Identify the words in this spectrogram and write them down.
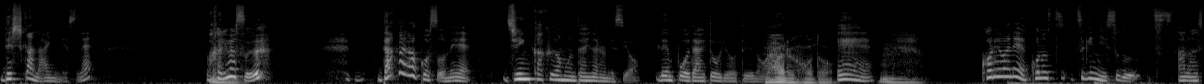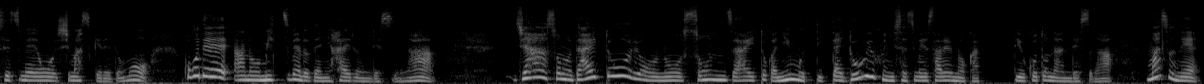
でしかないんですね。わかります、だからこそね人格が問題になるんですよ連邦大統領というのは。なるほど。ええうんこれはねこのつ次にすぐつあの説明をしますけれどもここであの3つ目の点に入るんですがじゃあその大統領の存在とか任務って一体どういうふうに説明されるのかっていうことなんですがまずね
